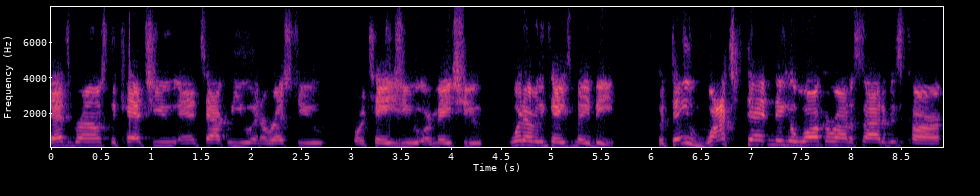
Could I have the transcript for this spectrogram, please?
That's grounds to catch you and tackle you and arrest you or tase you or mace you, whatever the case may be. But they watched that nigga walk around the side of his car,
